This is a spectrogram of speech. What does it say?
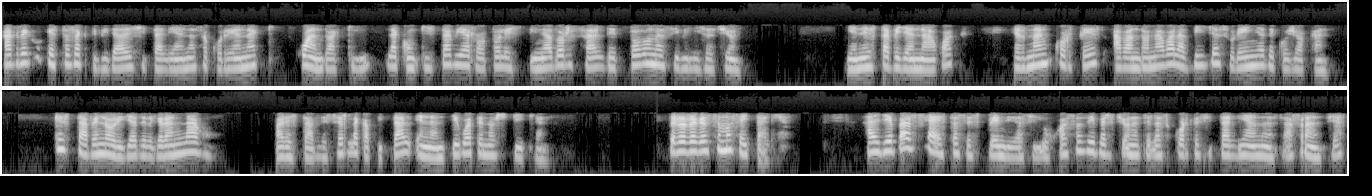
Agrego que estas actividades italianas ocurrían aquí cuando aquí la conquista había roto la espina dorsal de toda una civilización. Y en esta bella náhuac, Hernán Cortés abandonaba la villa sureña de Coyoacán, que estaba en la orilla del Gran Lago, para establecer la capital en la antigua Tenochtitlan. Pero regresemos a Italia. Al llevarse a estas espléndidas y lujosas diversiones de las cortes italianas a Francia,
